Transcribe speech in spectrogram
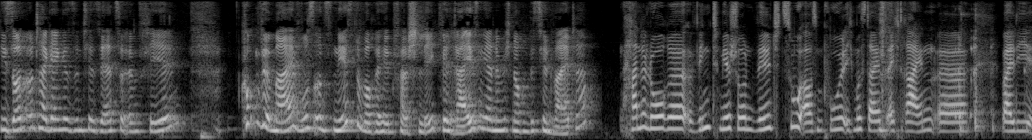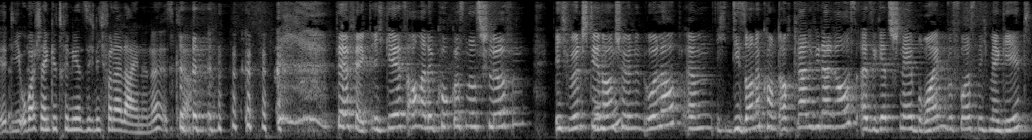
Die Sonnenuntergänge sind hier sehr zu empfehlen. Gucken wir mal, wo es uns nächste Woche hin verschlägt. Wir reisen ja nämlich noch ein bisschen weiter. Hannelore winkt mir schon wild zu aus dem Pool. Ich muss da jetzt echt rein, äh, weil die, die Oberschenkel trainieren sich nicht von alleine, ne? Ist klar. Perfekt. Ich gehe jetzt auch mal eine Kokosnuss schlürfen. Ich wünsche dir mhm. noch einen mhm. schönen Urlaub. Ähm, ich, die Sonne kommt auch gerade wieder raus. Also jetzt schnell bräunen, bevor es nicht mehr geht.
